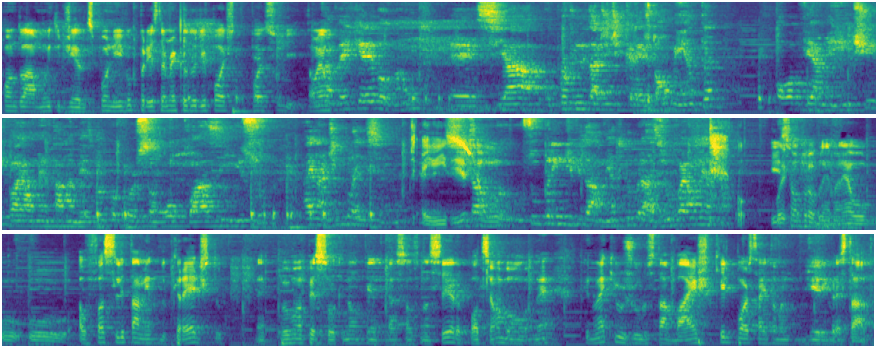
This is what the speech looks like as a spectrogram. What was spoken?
quando há muito dinheiro disponível, o preço da mercadoria pode, pode subir. Então, é Também, querendo ou não, é, se a oportunidade de crédito aumenta, obviamente vai aumentar na mesma proporção ou quase isso a inadimplência. Né? É isso. Então, o superendividamento do Brasil vai aumentar. Esse é um problema, né? O, o, o, o facilitamento do crédito né, por uma pessoa que não tem educação financeira pode ser uma bomba, né? Porque não é que o juros está baixo que ele pode sair tomando dinheiro emprestado.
